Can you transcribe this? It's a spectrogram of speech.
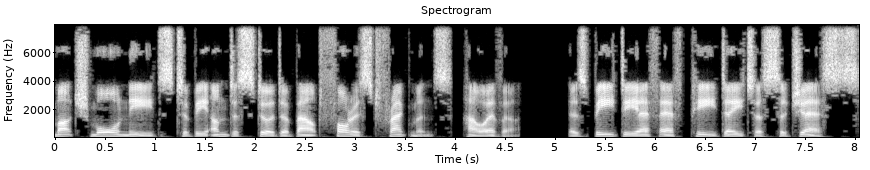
Much more needs to be understood about forest fragments, however. As BDFFP data suggests,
